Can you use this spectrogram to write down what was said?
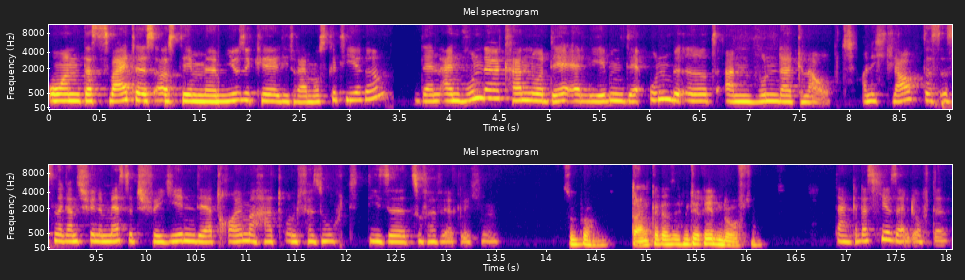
Und das zweite ist aus dem Musical Die drei Musketiere. Denn ein Wunder kann nur der erleben, der unbeirrt an Wunder glaubt. Und ich glaube, das ist eine ganz schöne Message für jeden, der Träume hat und versucht, diese zu verwirklichen. Super. Danke, dass ich mit dir reden durfte. Danke, dass ich hier sein durfte.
